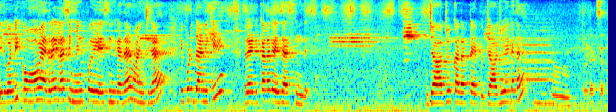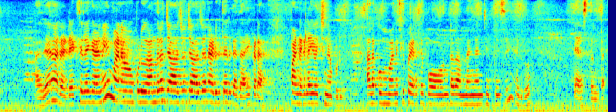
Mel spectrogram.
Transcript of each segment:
ఇదిగోండి గుమ్మం ఎదుర ఇలా సిమెంట్ పోయి వేసింది కదా మంచిగా. ఇప్పుడు దానికి రెడ్ కలర్ వేసేస్తుంది. జాజు కలర్ టైపు. జాజువే కదా? ఎక్సెల్ అదే రెడ్ ఎక్సలే కానీ మనం ఇప్పుడు అందరూ జాజు జాజు అని అడుగుతారు కదా ఇక్కడ పండగలు అవి వచ్చినప్పుడు. అలా గుమ్మానికి పెడితే బాగుంటుంది అందంగా అని చెప్పేసి అదిగో వేస్తుంటా.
